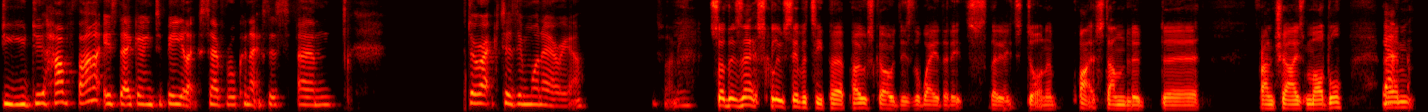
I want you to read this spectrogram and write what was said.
do you do have that? Is there going to be like several Connexus um, directors in one area? That's what I mean. So there's an exclusivity per postcode is the way that it's that it's done, a quite a standard uh, franchise model. Yeah. Um,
